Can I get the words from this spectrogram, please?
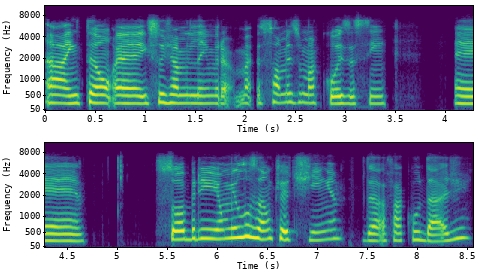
Ah, então, é, isso já me lembra. Só mais uma coisa, assim. é, sobre uma ilusão que eu tinha da faculdade.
